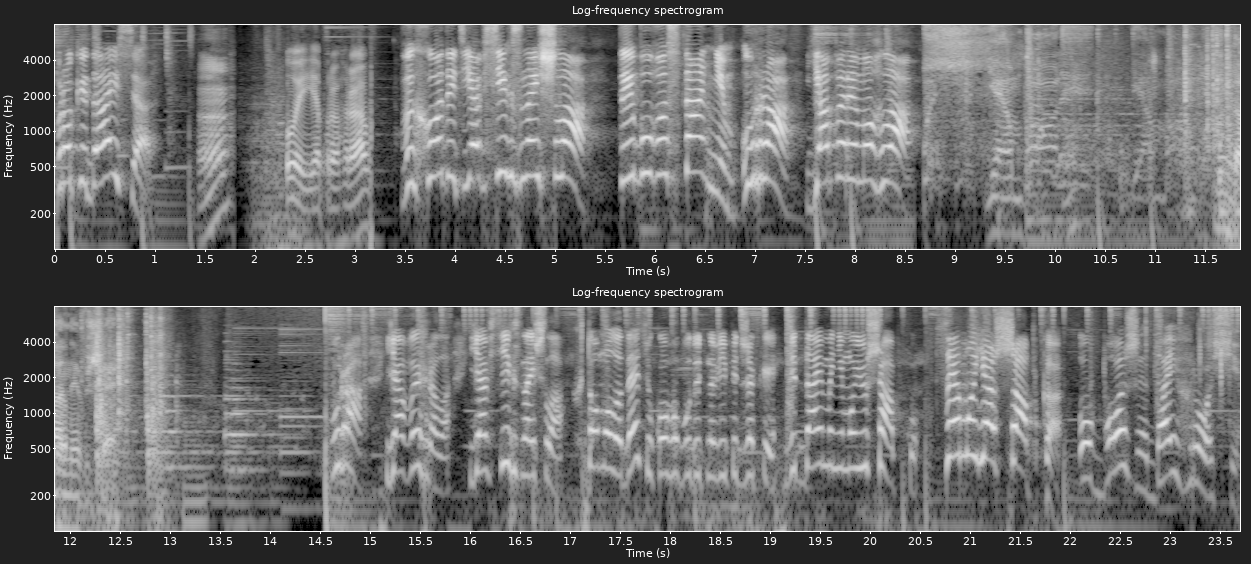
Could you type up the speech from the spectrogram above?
Прокидайся. Ой, я програв. Виходить, я всіх знайшла. Ти був останнім. Ура! Я перемогла. Та невже. Ура! Я виграла! Я всіх знайшла. Хто молодець, у кого будуть нові піджаки? Віддай мені мою шапку. Це моя шапка. О Боже, дай гроші.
